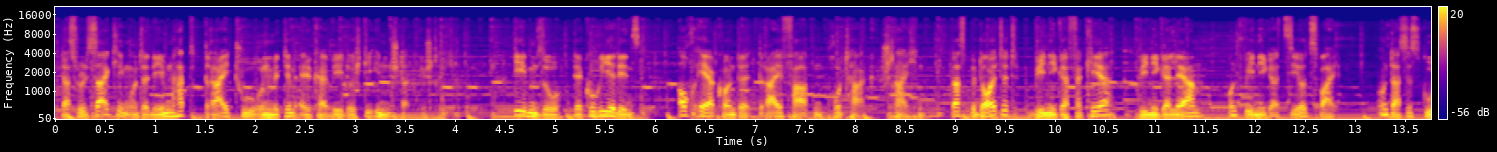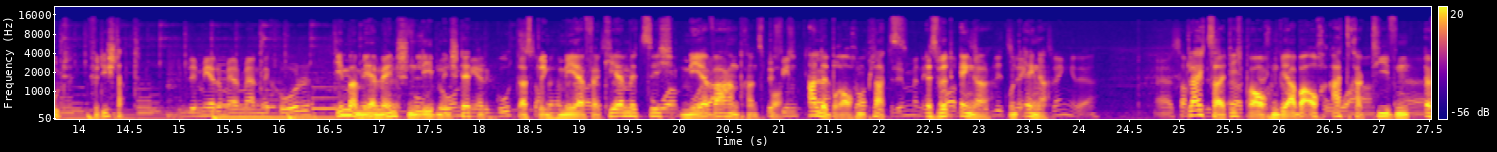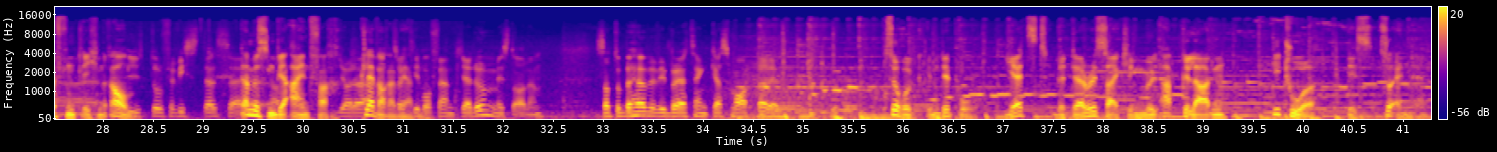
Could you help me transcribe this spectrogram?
Das Recyclingunternehmen hat drei Touren mit dem LKW durch die Innenstadt gestrichen. Ebenso der Kurierdienst. Auch er konnte drei Fahrten pro Tag streichen. Das bedeutet weniger Verkehr, weniger Lärm und weniger CO2. Und das ist gut für die Stadt. Immer mehr Menschen leben in Städten. Das bringt mehr Verkehr mit sich, mehr Warentransport. Alle brauchen Platz. Es wird enger und enger. Gleichzeitig brauchen wir aber auch attraktiven öffentlichen Raum. Da müssen wir einfach cleverer werden. Så att då behöver vi börja tänka smartare. Zurück im Depot. Jetzt wird der Recyclingmüll abgeladen. Die Tour ist zu Ende.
